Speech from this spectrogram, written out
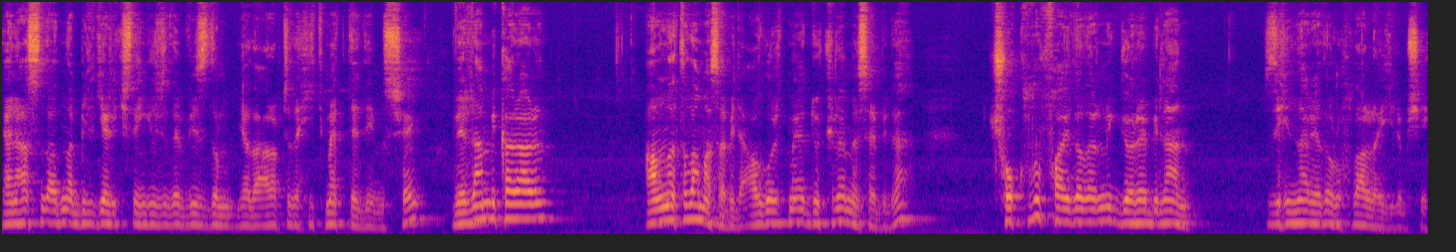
yani aslında adına bilgelik işte İngilizce'de wisdom ya da Arapça'da hikmet dediğimiz şey verilen bir kararın anlatılamasa bile, algoritmaya dökülemese bile çoklu faydalarını görebilen zihinler ya da ruhlarla ilgili bir şey.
